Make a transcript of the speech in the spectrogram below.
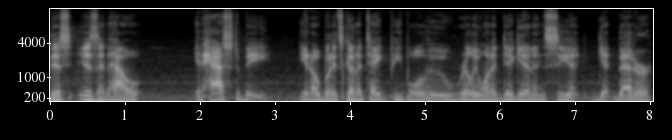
this isn't how it has to be, you know, but it's going to take people who really want to dig in and see it get better,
